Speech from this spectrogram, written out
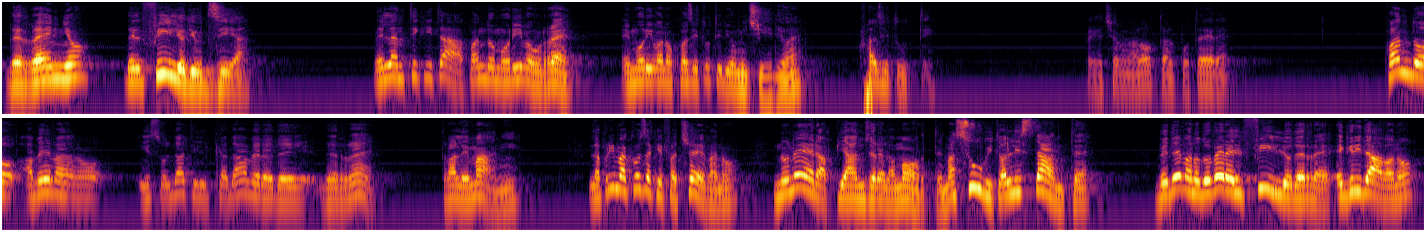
del regno del figlio di Uzia. Nell'antichità, quando moriva un re, e morivano quasi tutti di omicidio, eh? quasi tutti, perché c'era una lotta al potere. Quando avevano i soldati il cadavere dei, del re tra le mani, la prima cosa che facevano non era piangere la morte, ma subito, all'istante, vedevano dove era il figlio del re e gridavano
